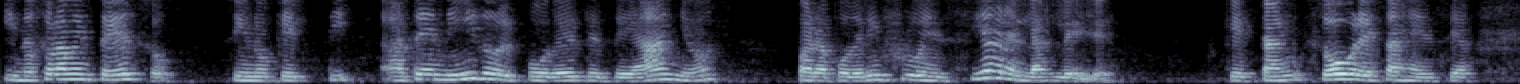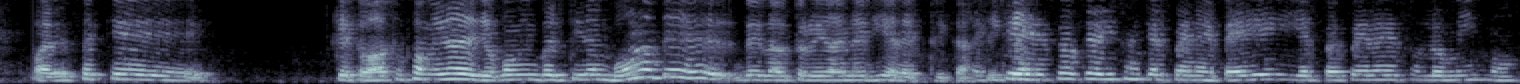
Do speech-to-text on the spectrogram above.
y no solamente eso, sino que ha tenido el poder desde años para poder influenciar en las leyes que están sobre esa agencia. Parece que, que toda su familia le dio con invertir en bonos de, de la Autoridad de Energía Eléctrica. Es Así que que, eso que dicen que el PNP y el PPD son lo mismo.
